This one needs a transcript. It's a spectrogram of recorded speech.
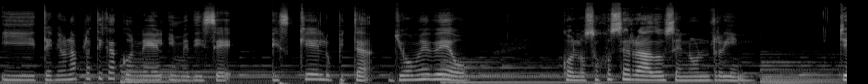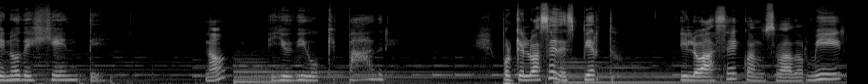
y tenía una plática con él y me dice, es que Lupita, yo me veo con los ojos cerrados en un ring lleno de gente, ¿no? Y yo digo, qué padre porque lo hace despierto y lo hace cuando se va a dormir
